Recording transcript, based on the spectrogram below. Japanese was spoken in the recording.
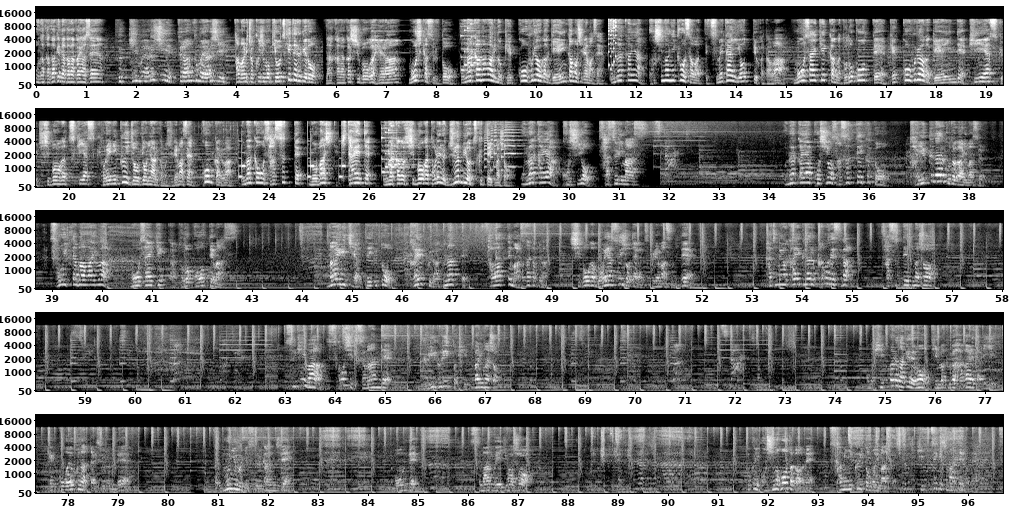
お腹だけなかなか痩せん腹筋もやるし、プランクもやるし、たまに食事も気をつけてるけど、なかなか脂肪が減らん。もしかすると、お腹周りの血行不良が原因かもしれません。お腹や腰の肉を触って冷たいよっていう方は、毛細血管が滞って血行不良が原因で冷えやすく脂肪がつきやすく取れにくい状況にあるかもしれません。今回はお腹をさすって伸ばして鍛えてお腹の脂肪が取れる準備を作っていきましょう。お腹や腰をさすります。お腹や腰をさすっていくと痒くなることがあります。そういった場合は毛細血管滞ってます。毎日やっていくと痒くなくなって触っても温かくなって脂肪が燃えやすい状態が作れますので初めは痒くなるかもですがさすっていきましょう。次は少しつまんでグリグリと引っ張りましょう。この引っ張るだけでも筋膜が剥がれたり血行が良くなったりするんでこうムニュムニュする感じで揉んでつまんでいきましょう。特に腰の方とかはね掴みにくいと思います。ひっついてしまってるとね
